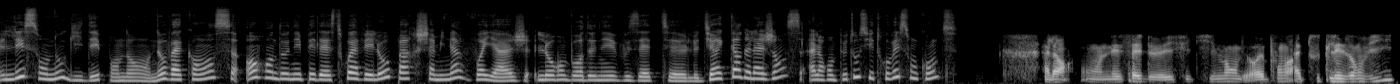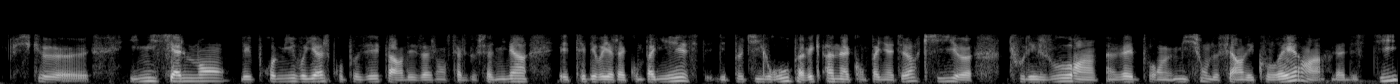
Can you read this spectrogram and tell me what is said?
Laissons-nous guider pendant nos vacances en randonnée pédestre ou à vélo par Chamina Voyage. Laurent Bourdonnet, vous êtes le directeur de l'agence, alors on peut tous y trouver son compte? Alors, on essaie de, effectivement de répondre à toutes les envies, puisque euh, initialement, les premiers voyages proposés par des agences telles que Chamina étaient des voyages accompagnés, c'était des petits groupes avec un accompagnateur qui, euh, tous les jours, hein, avait pour mission de faire découvrir la Desti.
